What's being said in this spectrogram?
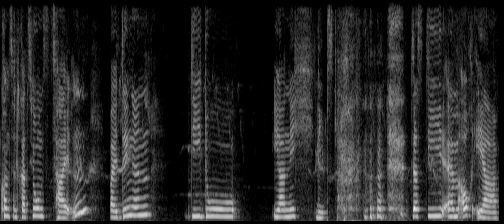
Konzentrationszeiten bei Dingen, die du ja nicht liebst, dass die ähm, auch eher,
